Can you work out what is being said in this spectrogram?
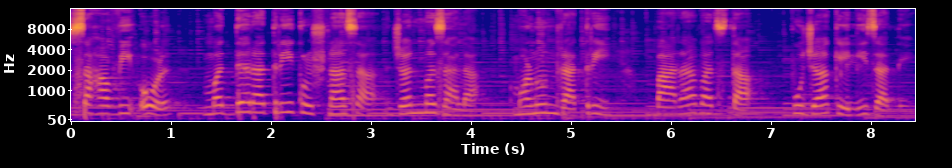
सहावी ओळ मध्यरात्री कृष्णाचा जन्म झाला. म्हणून रात्री बारा वाजता पूजा केली जाते.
